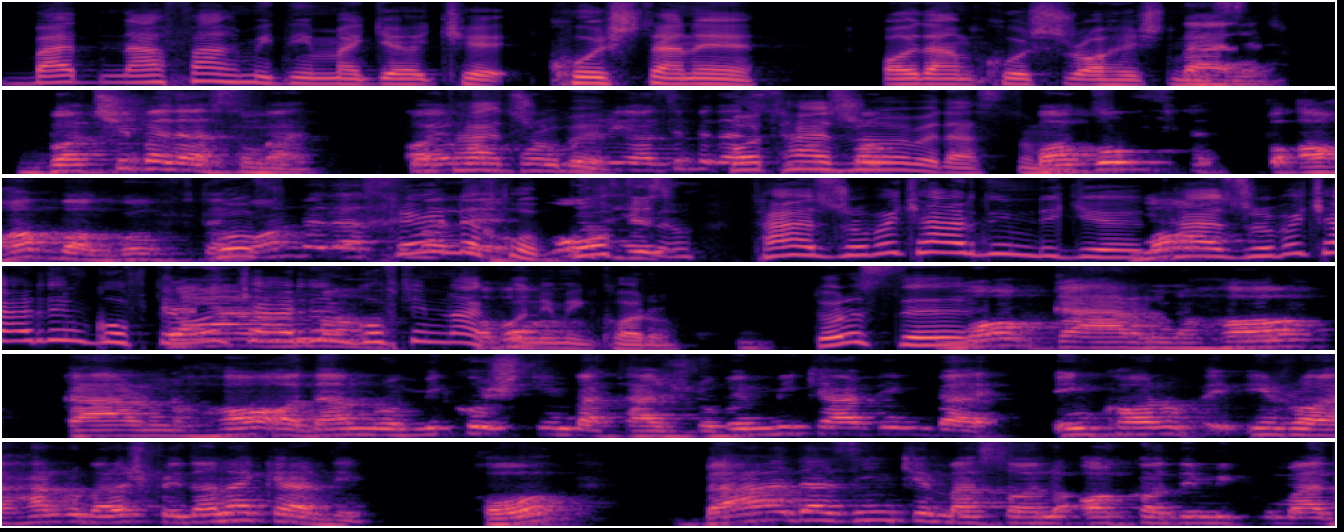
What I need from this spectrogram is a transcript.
بعد نفهمیدیم مگه که کشتن آدم کش راهش نیست بله. با چی به دست اومد با تجربه با تجربه به دست با گفت آقا با گفتمان به دست خیلی خوب. گفت تجربه کردیم دیگه. تجربه کردیم گفتمان کردیم گفتیم نکنیم این کارو. درسته؟ ما قرنها قرنها آدم رو میکشتیم و تجربه می‌کردیم و این کار رو این راه حل رو براش پیدا نکردیم. خب؟ بعد از اینکه مسائل آکادمیک اومد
